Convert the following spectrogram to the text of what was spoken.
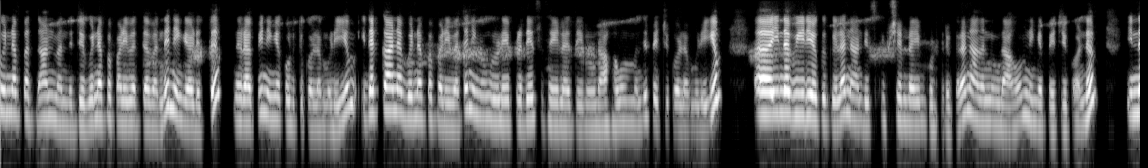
விண்ணப்பத்தான் வந்துட்டு விண்ணப்ப படிவத்தை வந்து நீங்க எடுத்து நிரப்பி நீங்க கொடுத்து கொள்ள முடியும். இதற்கான விண்ணப்ப படிவத்தை நீங்க உங்களுடைய பிரதேச செயலகத்தினூடாகவும் வந்து பெற்றுக்கொள்ள முடியும். இந்த வீடியோக்கு கீழே நான் டிஸ்கிரிப்ஷன்லையும் கொடுத்துருக்கிறேன் அதன் ஊடாகவும் நீங்க பெற்றுக்கொண்டு, இந்த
